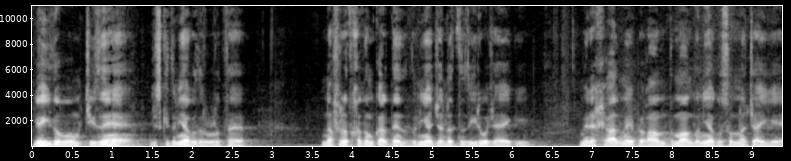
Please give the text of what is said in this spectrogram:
یہی تو وہ چیزیں ہیں جس کی دنیا کو ضرورت ہے۔ نفرت ختم کر دیں تو دنیا جنت نظیر ہو جائے گی۔ میرے خیال میں یہ پیغام تمام دنیا کو سننا چاہیے۔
